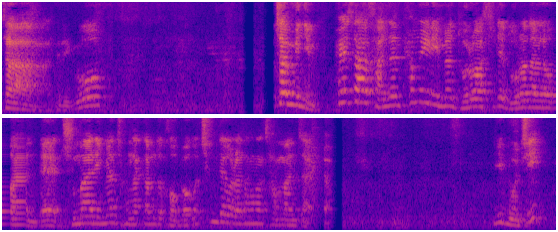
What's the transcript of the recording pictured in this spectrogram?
자 그리고 우찬미님 회사 가는 평일이면 돌아왔을 때 놀아달라고 하는데 주말이면 장난감도 거부하고 침대 올라 항상 잠만 자요. 이게 뭐지?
